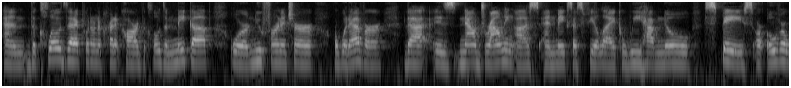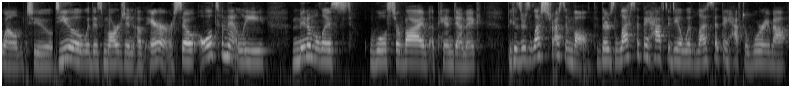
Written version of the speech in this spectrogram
and the clothes that I put on a credit card, the clothes and makeup, or new furniture, or whatever that is now drowning us and makes us feel like we have no space or overwhelm to deal with this margin of error. So ultimately, minimalists will survive a pandemic because there's less stress involved. There's less that they have to deal with, less that they have to worry about,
